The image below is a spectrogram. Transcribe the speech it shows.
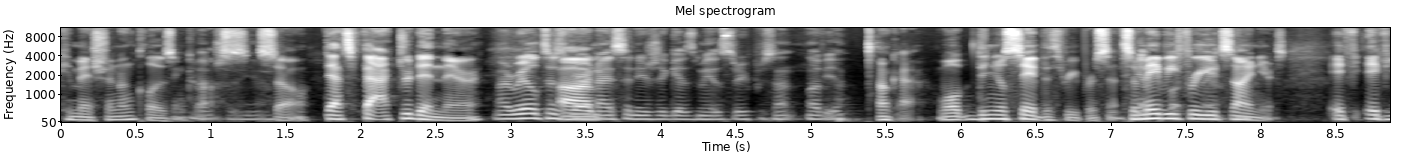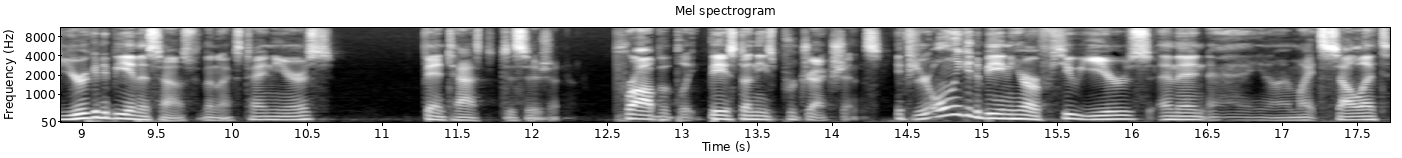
commission on closing costs. So that's factored in there. My realtor's very Um, nice and usually gives me his three percent. Love you. Okay. Well, then you'll save the 3%. So maybe for you it's 9 years. If if you're going to be in this house for the next 10 years, fantastic decision. Probably based on these projections. If you're only going to be in here a few years and then eh, you know I might sell it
